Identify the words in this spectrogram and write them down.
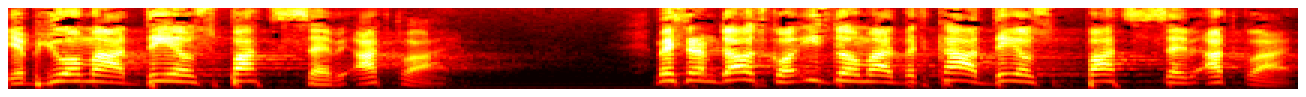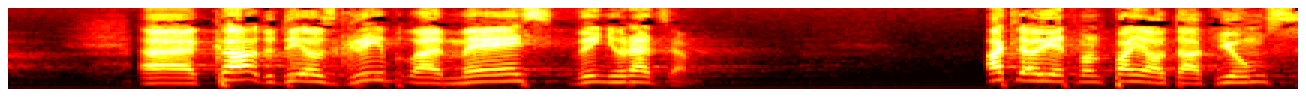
jeb jomā Dievs pats sevi atklāja? Mēs varam daudz ko izdomāt, bet kā Dievs pats sevi atklāja? Kādu Dievs grib, lai mēs viņu redzam? Atļaujiet man pajautāt jums,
